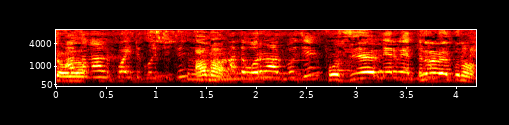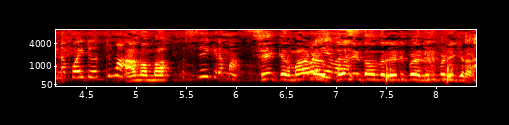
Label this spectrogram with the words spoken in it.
அவ்வளவுதான் நாள் போயிட்டு குளிச்சிட்டு. அந்த ஒரு நாள் பூஜை நிறைவேற்றணும். நிறைவேற்றணும். போயிட்டு வரட்டுமா? ஆமாம்மா. சீக்கிரமா. சீக்கிரமா பூசி தந்து ரெடி ரெடி பண்ணிக்கிறேன்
